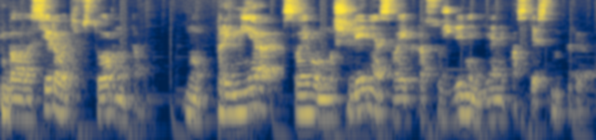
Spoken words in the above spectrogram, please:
балансировать в сторону там, ну, пример своего мышления, своих рассуждений я непосредственно привел.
